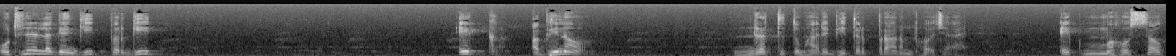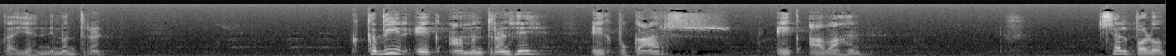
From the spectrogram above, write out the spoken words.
उठने लगे गीत पर गीत। एक अभिनव नृत्य तुम्हारे भीतर प्रारंभ हो जाए। एक महोत्सव का यह निमंत्रण। कबीर एक आमंत्रण है, एक पुकार, एक आवाहन। चल पड़ो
